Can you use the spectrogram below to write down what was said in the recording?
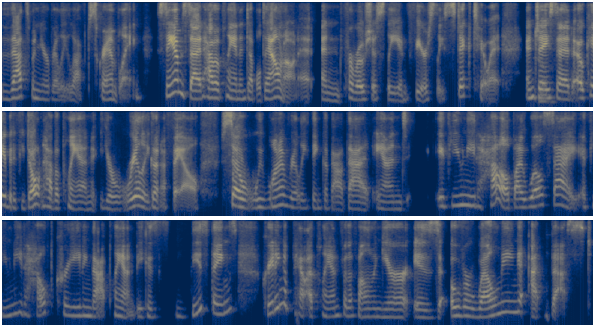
that's when you're really left scrambling. Sam said, have a plan and double down on it and ferociously and fiercely stick to it. And Jay mm-hmm. said, okay, but if you don't have a plan, you're really going to fail. So we want to really think about that. And if you need help, I will say, if you need help creating that plan, because these things, creating a, a plan for the following year is overwhelming at best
